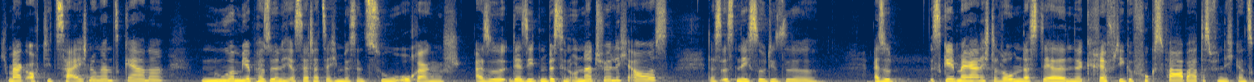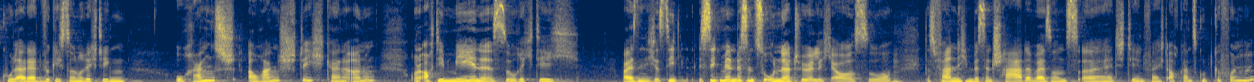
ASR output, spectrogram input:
Ich mag auch die Zeichnung ganz gerne. Nur mir persönlich ist er tatsächlich ein bisschen zu orange. Also der sieht ein bisschen unnatürlich aus. Das ist nicht so diese. Also es geht mir gar nicht darum, dass der eine kräftige Fuchsfarbe hat. Das finde ich ganz cool. Aber der hat wirklich so einen richtigen Orange, Orangestich, keine Ahnung. Und auch die Mähne ist so richtig, weiß ich nicht, es sieht, es sieht mir ein bisschen zu unnatürlich aus. So. Mhm. Das fand ich ein bisschen schade, weil sonst äh, hätte ich den vielleicht auch ganz gut gefunden.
